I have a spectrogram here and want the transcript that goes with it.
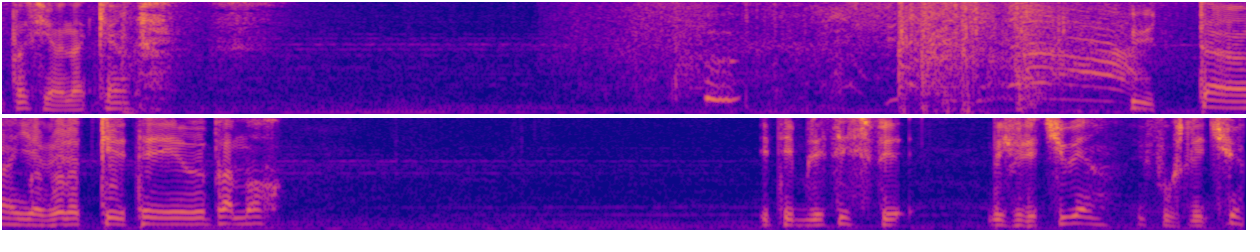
Sais pas s'il y en a qu'un. Putain, il y avait l'autre qui était euh, pas mort. Il était blessé, il se fait. Mais je vais les tuer, hein. il faut que je les tue.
